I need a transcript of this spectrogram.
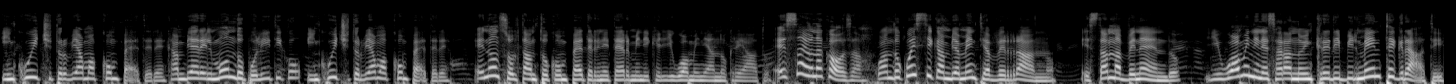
in cui ci troviamo a competere, cambiare il mondo politico in cui ci troviamo a competere e non soltanto competere nei termini che gli uomini hanno creato. E sai una cosa, quando questi cambiamenti avverranno e stanno avvenendo, gli uomini ne saranno incredibilmente grati.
